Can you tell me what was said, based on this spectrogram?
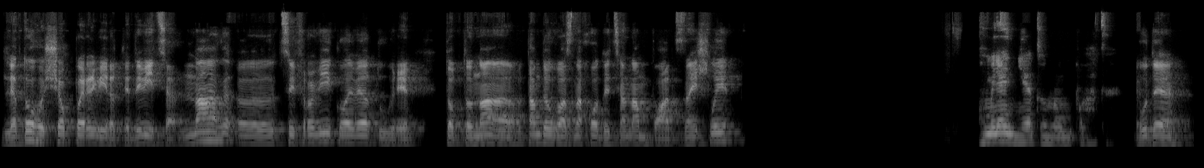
Для того, щоб перевірити, дивіться, на е, цифровій клавіатурі, тобто на там, де у вас знаходиться нампад, знайшли, У меня нету нумпада. буде.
